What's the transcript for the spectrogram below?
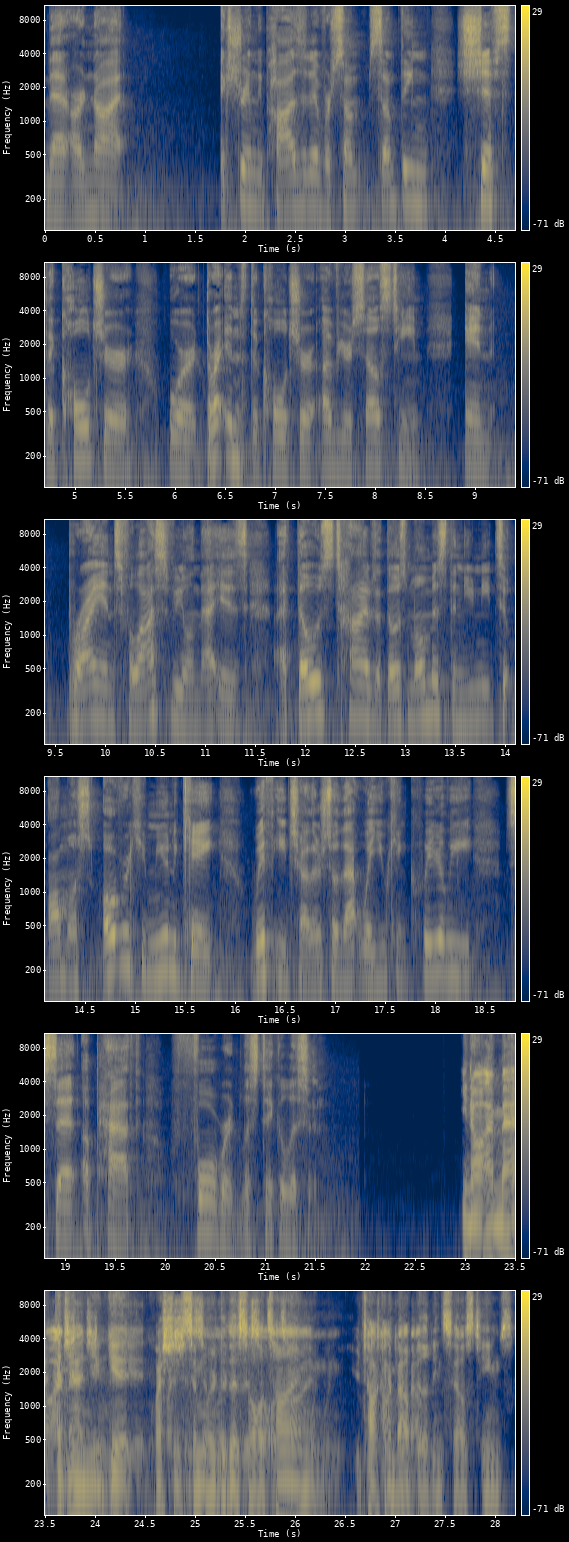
that are not extremely positive or some something shifts the culture or threatens the culture of your sales team and Brian's philosophy on that is at those times, at those moments, then you need to almost over communicate with each other so that way you can clearly set a path forward. Let's take a listen. You know, I imagine, I imagine you, get you get questions, questions similar, to this all the time when you're talking, talking about, about building sales teams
